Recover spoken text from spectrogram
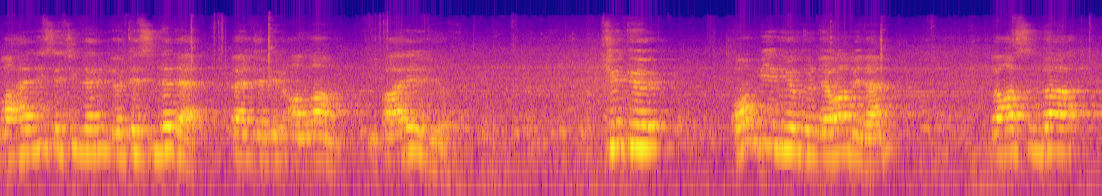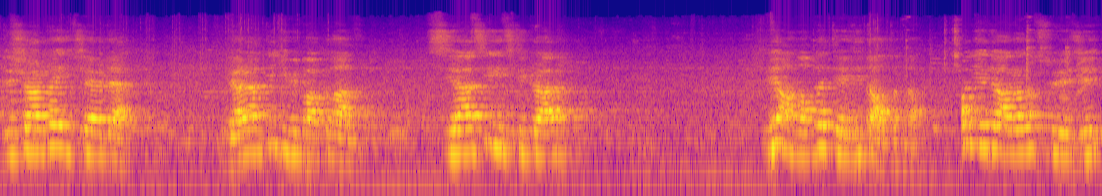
mahalli seçimlerin ötesinde de bence bir anlam ifade ediyor. Çünkü 11 yıldır devam eden ve aslında dışarıda içeride garanti gibi bakılan siyasi istikrar bir anlamda tehdit altında. 17 Aralık süreci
